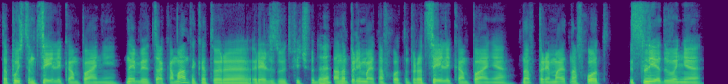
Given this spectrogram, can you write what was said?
допустим, цели компании. Ну, именно та команда, которая реализует фичу, да, она принимает на вход, например, цели компания, она принимает на вход исследование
